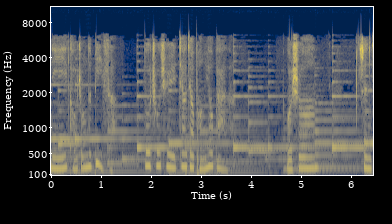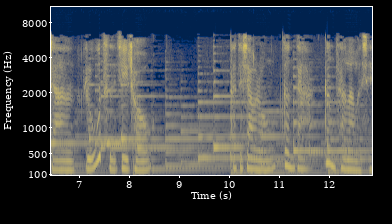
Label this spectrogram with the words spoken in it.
你口中的闭塞，多出去交交朋友罢了。”我说：“盛展如此记仇。”他的笑容更大、更灿烂了些。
